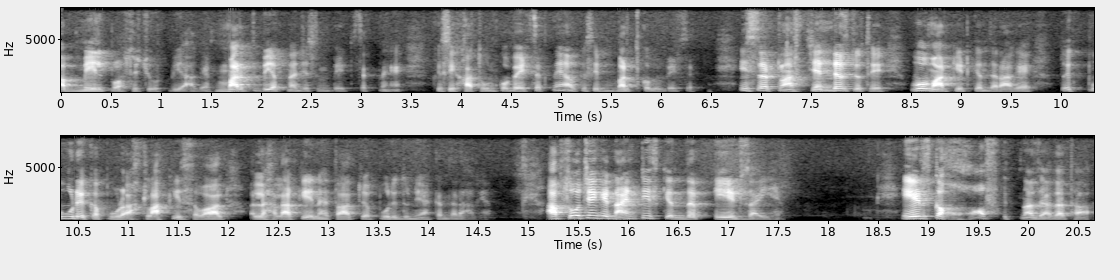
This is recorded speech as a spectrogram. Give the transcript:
अब मेल प्रोस्टिट्यूट भी आ गए। मर्द भी अपना जिसम बेच सकते हैं, किसी खातून को बेच सकते हैं और किसी मर्द को भी बेच सकते हैं। इस तरह ट्रांसजेंडर्स जो थे, वो मार्केट के अंदर आ गए। तो एक पूरे का पूरा अखलाकी सवाल अखलाकी नहतात जो पूरी दुनिया के अंदर आ गया। आप सोचें कि नाइन्टीज़ के अंदर एड्स आई है। एड्स का खौफ इतना ज़्यादा था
